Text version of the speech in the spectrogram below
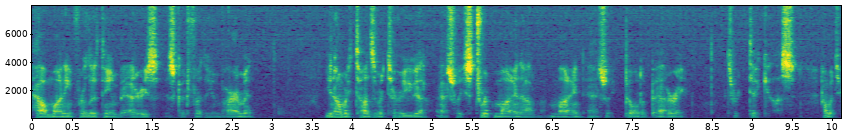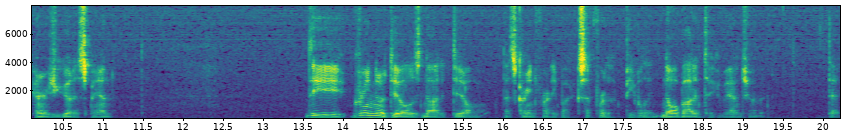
how mining for lithium batteries is good for the environment. You know how many tons of material you got to actually strip mine out of a mine to actually build a battery? It's ridiculous. How much energy you got to spend. The Green New Deal is not a deal that's green for anybody except for the people that know about it and take advantage of it. That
